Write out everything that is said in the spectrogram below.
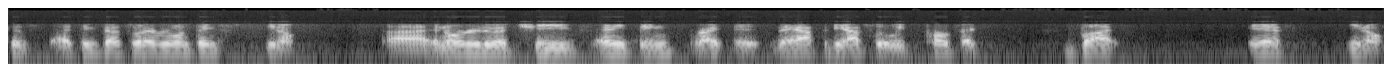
because I think that's what everyone thinks, you know, uh, in order to achieve anything, right, it, they have to be absolutely perfect. But if, you know,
